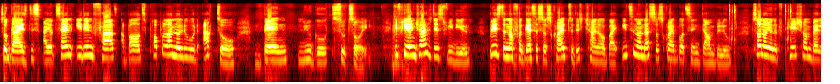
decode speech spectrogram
So guys, these are your 10 hidden facts about popular Nollywood actor Ben Lugo Touitou. If you enjoyed this video, Please do not forget to subscribe to this channel by hitting on that subscribe button down below. Turn on your notification bell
